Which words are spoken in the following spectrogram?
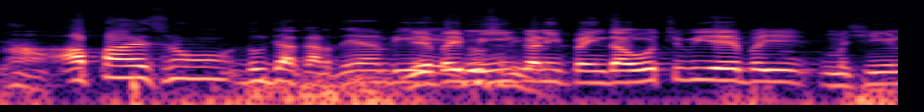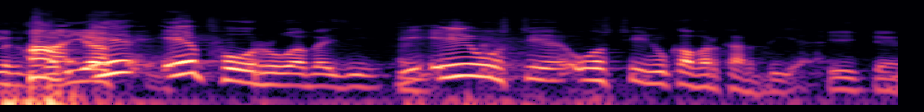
ਹੈ। ਹਾਂ ਆਪਾਂ ਇਸ ਨੂੰ ਦੂਜਾ ਕਰਦੇ ਆਂ ਵੀ ਇਹ ਬਈ ਮੀਂਹ ਕਣੀ ਪੈਂਦਾ ਉਹ 'ਚ ਵੀ ਇਹ ਬਈ ਮਸ਼ੀਨ ਹਾਂ ਵਧੀਆ। ਇਹ ਇਹ ਫੋਰ ਰੋ ਹੈ ਬਾਈ ਜੀ। ਵੀ ਇਹ ਉਸ ਚੀ- ਉਸ ਚੀਜ਼ ਨੂੰ ਕਵਰ ਕਰਦੀ ਹੈ। ਠੀਕ ਹੈ।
